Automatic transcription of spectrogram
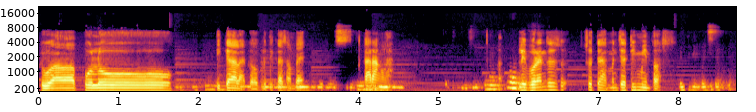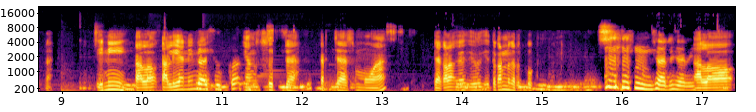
23 lah 23 sampai sekarang lah liburan itu sudah menjadi mitos. Nah ini kalau kalian ini yang sudah kerja semua ya kalau itu, itu kan menurutku. Sorry, sorry. kalau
